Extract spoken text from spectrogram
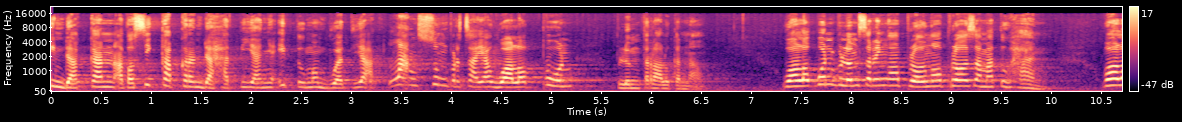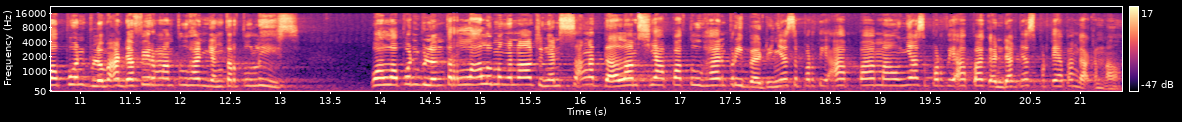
tindakan atau sikap kerendah hatiannya itu membuat dia langsung percaya walaupun belum terlalu kenal. Walaupun belum sering ngobrol-ngobrol sama Tuhan. Walaupun belum ada firman Tuhan yang tertulis. Walaupun belum terlalu mengenal dengan sangat dalam siapa Tuhan, pribadinya seperti apa, maunya seperti apa, kehendaknya seperti apa, nggak kenal.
